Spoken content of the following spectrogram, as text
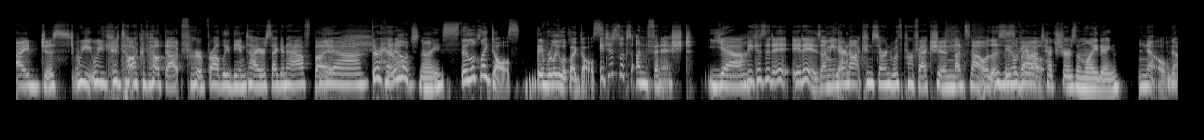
I just we we could talk about that for probably the entire second half, but yeah. Their hair know. looked nice. They look like dolls. They really look like dolls. it just looks unfinished. yeah. Because it it, it is. I mean, Yeah. they're not concerned with perfection. That's not what this they is don't about. care about textures and lighting. no. No.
